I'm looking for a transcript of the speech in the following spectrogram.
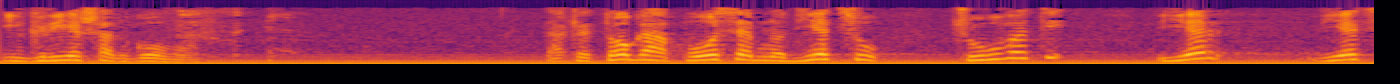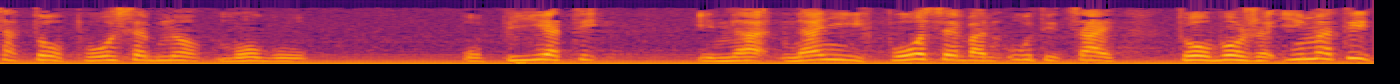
i griješan govor. Dakle toga posebno djecu čuvati jer djeca to posebno mogu upijati i na, na njih poseban uticaj to može imati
